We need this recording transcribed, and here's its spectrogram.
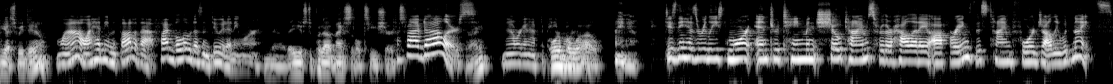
Yes, we do. Wow, I hadn't even thought of that. Five Below doesn't do it anymore. No, they used to put out nice little T-shirts, For five dollars. right? Now we're gonna have to pay Or more. below. I know. Disney has released more entertainment showtimes for their holiday offerings, this time for Jollywood Nights.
